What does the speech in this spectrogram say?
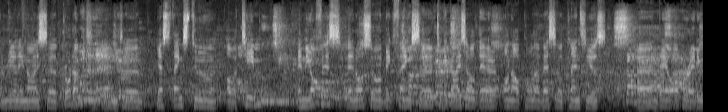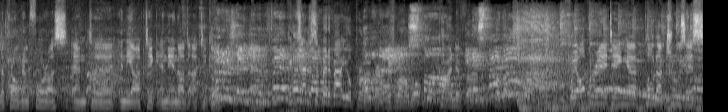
a really nice uh, product. And uh, yes, thanks to our team in the office, and also a big thanks uh, to the guys out there on our polar vessel Plancius. And they are operating the program for us, and uh, in the Arctic and in Antarctica. And Can you tell us a bit about your program as well? What, what kind of um, products you offer? We're operating uh, polar cruises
